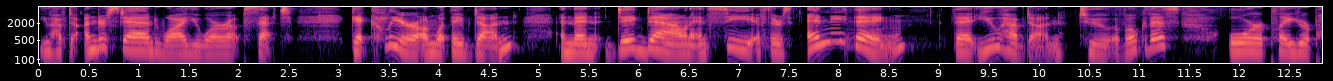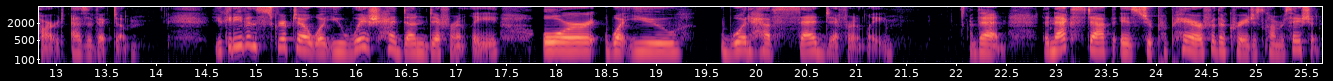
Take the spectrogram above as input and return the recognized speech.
you have to understand why you are upset. Get clear on what they've done, and then dig down and see if there's anything that you have done to evoke this or play your part as a victim. You can even script out what you wish had done differently or what you would have said differently. Then, the next step is to prepare for the courageous conversation.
